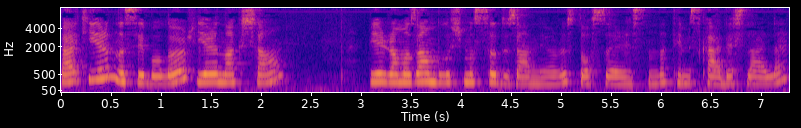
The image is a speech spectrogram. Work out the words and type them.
Belki yarın nasip olur. Yarın akşam bir Ramazan buluşması düzenliyoruz dostlar arasında temiz kardeşlerle.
